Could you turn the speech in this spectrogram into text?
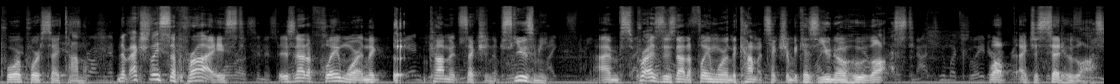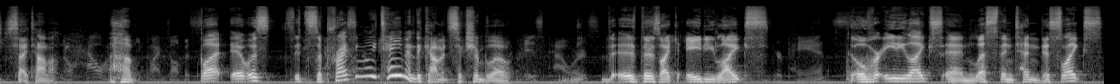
Poor, poor Saitama. And I'm actually surprised there's not a flame war in the comment section. Excuse me. I'm surprised there's not a flame war in the comment section because you know who lost. Well, I just said who lost, Saitama. Um, but it was, it's surprisingly tame in the comment section below. There's like 80 likes, over 80 likes, and less than 10 dislikes.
